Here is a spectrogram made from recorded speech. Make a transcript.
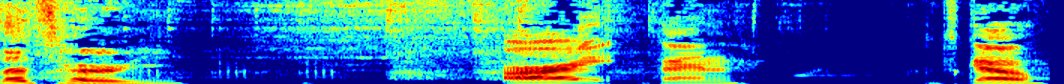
Let's hurry. Alright, then. Let's go.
